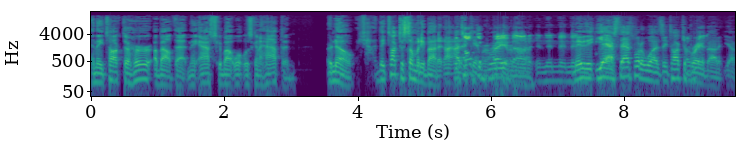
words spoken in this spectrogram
and they talked to her about that and they asked about what was going to happen. Or no, they talked to somebody about it. I, I, I talked can't to. I Bray about it, and then, and then Maybe they, yes, that's what it was. They talked to I Bray read- about it. Yeah.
